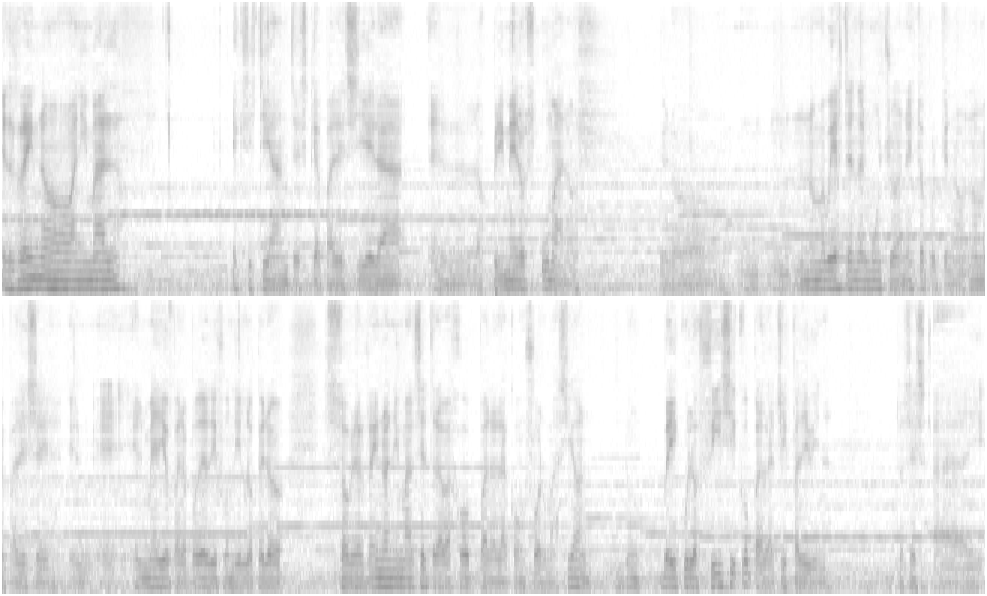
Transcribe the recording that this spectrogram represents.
el reino animal existía antes que apareciera en los primeros humanos, pero no me voy a extender mucho en esto porque no, me parece el, el, medio para poder difundirlo, pero sobre el reino animal se trabajó para la conformación de un vehículo físico para la chispa divina. Entonces hay,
